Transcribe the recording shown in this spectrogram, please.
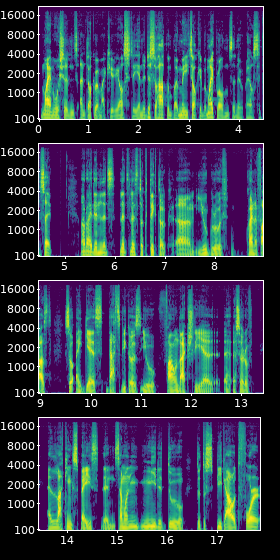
my emotions and talk about my curiosity. And it just so happened by me talking about my problems, and everybody else did the same. All right, then let's let's let's talk TikTok. Um, you grew kind of fast, so I guess that's because you found actually a, a, sort of a lacking space, and someone needed to, to to speak out for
